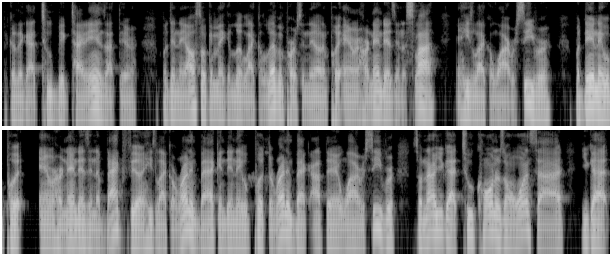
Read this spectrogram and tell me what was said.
because they got two big tight ends out there. But then they also can make it look like 11 personnel and put Aaron Hernandez in the slot, and he's like a wide receiver. But then they would put Aaron Hernandez in the backfield, and he's like a running back, and then they would put the running back out there wide receiver. So now you got two corners on one side, you got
